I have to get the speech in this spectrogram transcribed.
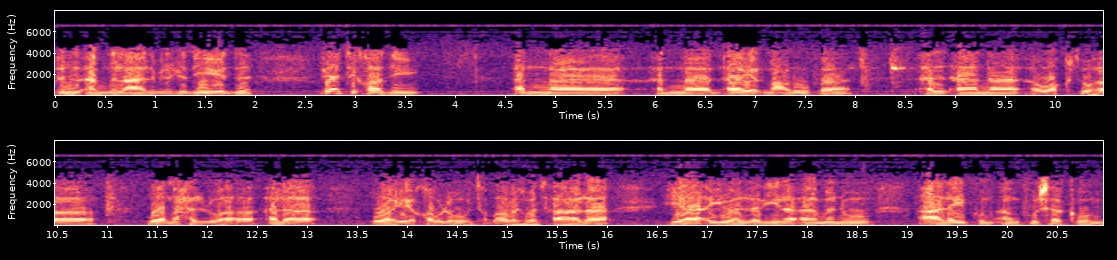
الأمن العالمي الجديد في اعتقادي أن أن الآية المعروفة الآن وقتها ومحلها ألا وهي قوله تبارك وتعالى يا أيها الذين آمنوا عليكم أنفسكم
